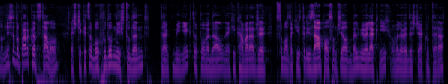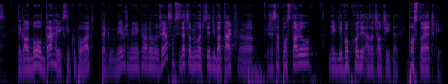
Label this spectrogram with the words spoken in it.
No mne sa to párkrát stalo, ešte keď som bol chudobný študent, tak mi niekto povedal, nejaký kamarát, že som mal taký ktorý zápal, som čítal veľmi veľa kníh, oveľa viac ešte ako teraz. Tak ale bolo drahé ich si kupovať, tak viem, že mi jeden kamarát že ja som si začal minule čítať iba tak, eh, že sa postavil niekde v obchode a začal čítať. Postojačky.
